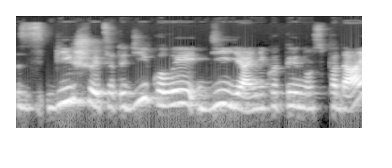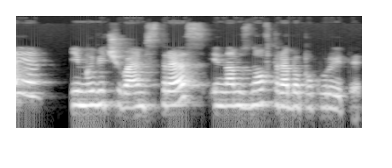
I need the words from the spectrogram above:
збільшується тоді, коли дія нікотину спадає, і ми відчуваємо стрес, і нам знов треба покурити.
